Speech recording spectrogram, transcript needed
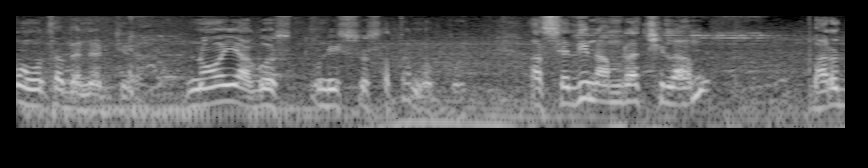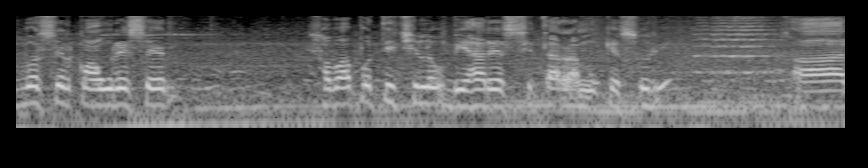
মমতা ব্যানার্জিরা, নয় আগস্ট উনিশশো সাতানব্বই। আর সেদিন আমরা ছিলাম ভারতবর্ষের কংগ্রেসের সভাপতি ছিল বিহারের সীতারাম কেশরী। আর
